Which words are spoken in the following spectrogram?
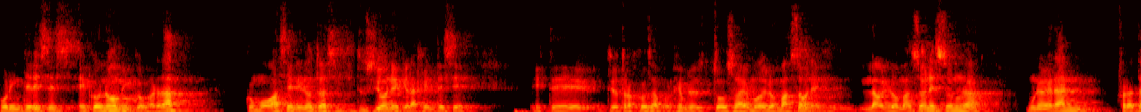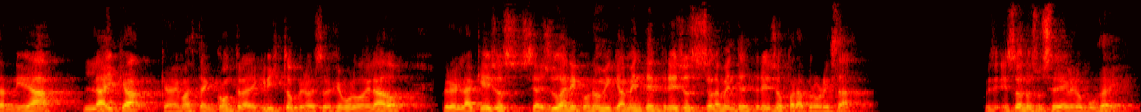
por intereses económicos, ¿verdad? Como hacen en otras instituciones, que la gente se, este, entre otras cosas, por ejemplo, todos sabemos de los masones. los masones son una, una gran fraternidad laica, que además está en contra de Cristo, pero eso dejémoslo de lado, pero en la que ellos se ayudan económicamente entre ellos y solamente entre ellos para progresar. Pues eso no sucede en el Opus Dei.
